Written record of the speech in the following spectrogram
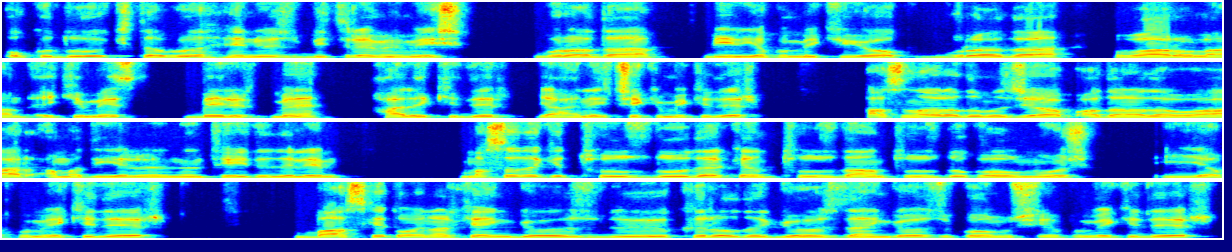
Okuduğu kitabı henüz bitirememiş. Burada bir yapım eki yok. Burada var olan ekimiz belirtme hal ekidir. Yani çekim ekidir. Aslında aradığımız cevap Adana'da var ama diğerlerinden teyit edelim. Masadaki tuzlu derken tuzdan tuzluk olmuş yapım ekidir. Basket oynarken gözlüğü kırıldı gözden gözlük olmuş yapım ekidir.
